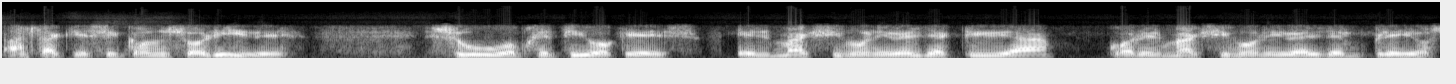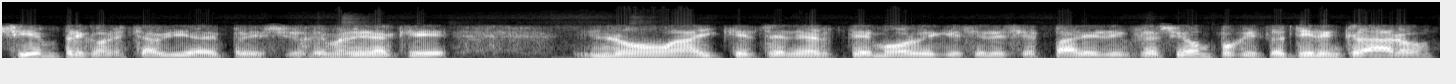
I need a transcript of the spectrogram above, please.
hasta que se consolide su objetivo que es el máximo nivel de actividad con el máximo nivel de empleo, siempre con estabilidad de precios, de manera que no hay que tener temor de que se les espare la inflación, porque lo tienen claro,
